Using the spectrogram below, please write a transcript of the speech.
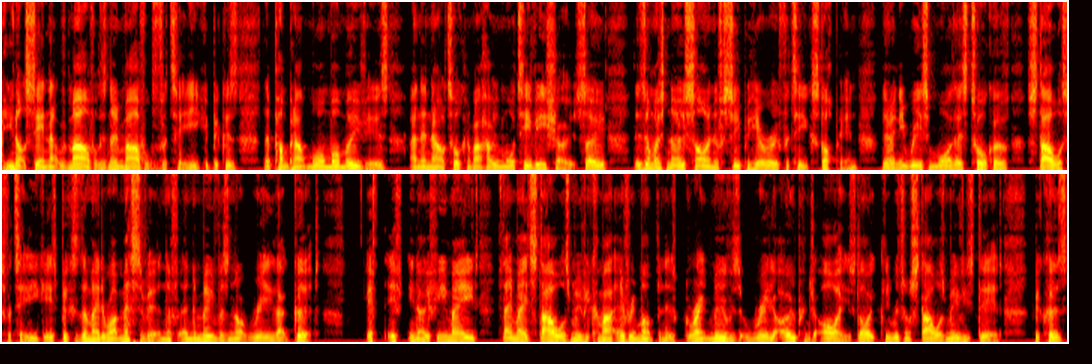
you're not seeing that with Marvel. There's no Marvel fatigue because they're pumping out more and more movies, and they're now talking about having more TV shows. So there's almost no sign of superhero fatigue stopping. The only reason why there's talk of Star Wars fatigue is because they made a right mess of it, and the and the movies not really that good. If if you know if you made if they made Star Wars movie come out every month and it was great movies that really opened your eyes like the original Star Wars movies did, because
